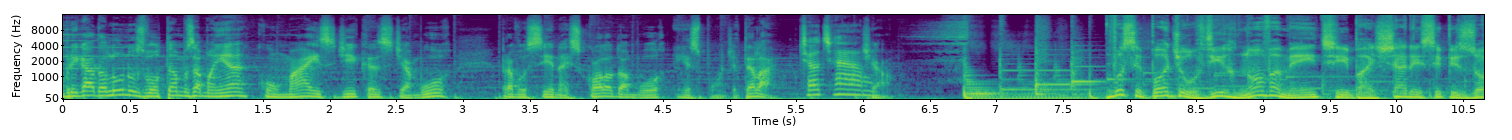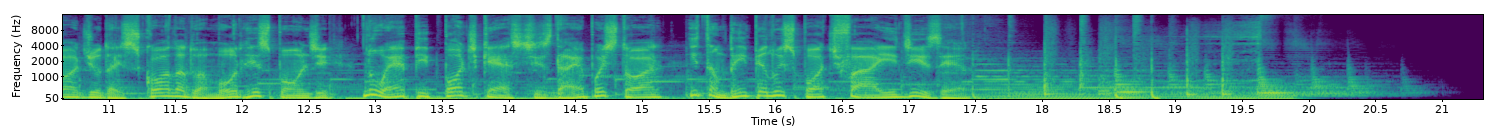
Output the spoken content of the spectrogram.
Obrigado, alunos. Voltamos amanhã com mais dicas de amor para você na Escola do Amor Responde. Até lá. Tchau, tchau. Tchau. Você pode ouvir novamente e baixar esse episódio da Escola do Amor Responde no app Podcasts da Apple Store e também pelo Spotify e Deezer.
